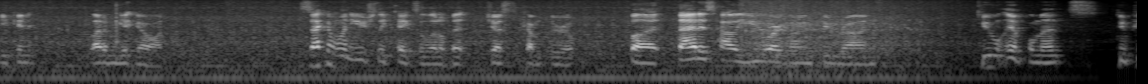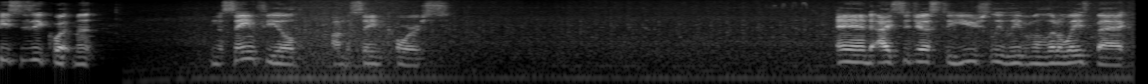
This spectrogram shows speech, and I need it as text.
you can let them get going. The second one usually takes a little bit just to come through, but that is how you are going to run two implements, two pieces of equipment in the same field on the same course. And I suggest to usually leave them a little ways back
